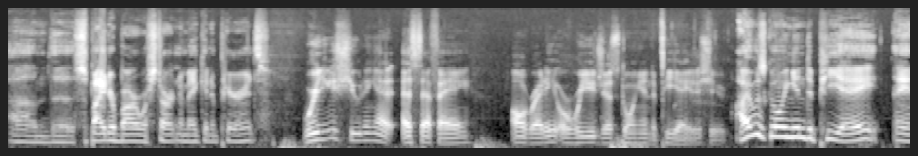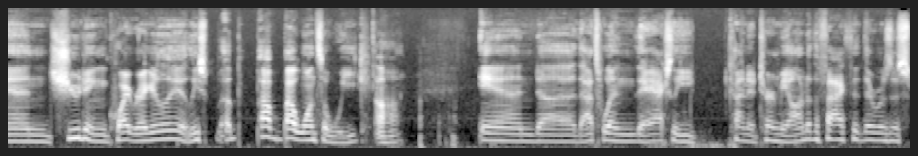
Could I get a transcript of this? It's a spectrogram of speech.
um, the spider bar was starting to make an appearance. Were you shooting at SFA already, or were you just going into PA to shoot? I was going into PA and shooting quite regularly, at least about about once a week, Uh huh. and uh, that's when they actually kind of turned me on to the fact that there was this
